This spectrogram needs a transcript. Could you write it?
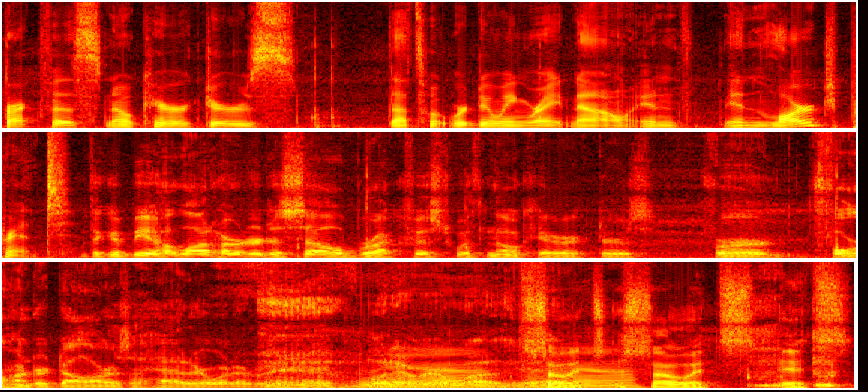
breakfast, no characters. that's what we're doing right now in in large print. I think it'd be a lot harder to sell breakfast with no characters for four hundred dollars a head or whatever you pay. Whatever it was. yeah. So it's so it's it's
